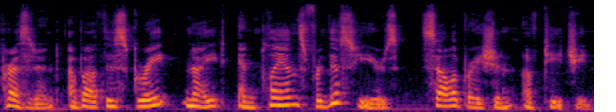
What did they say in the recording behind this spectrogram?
president about this great night and plans for this year's celebration of teaching.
